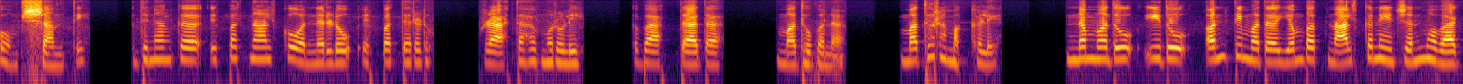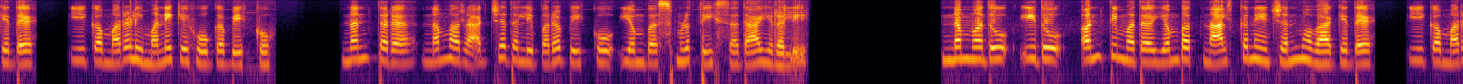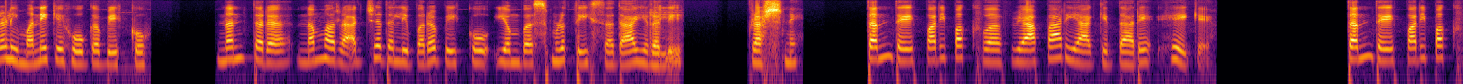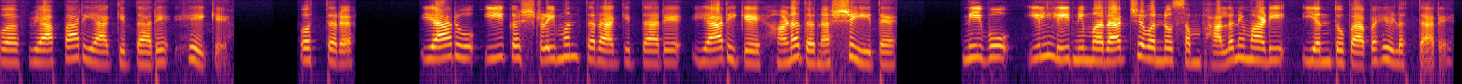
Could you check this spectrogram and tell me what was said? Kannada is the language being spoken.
ಓಂ ಶಾಂತಿ. ದಿನಾಂಕ ಇಪ್ಪತ್ನಾಲ್ಕು ಹನ್ನೆರಡು ಇಪ್ಪತ್ತೆರಡು ಪ್ರಾತಃ ಮುರುಳಿ. ವ್ಯಾಪ್ತಾದ ಮಧುಬನ. ಮಧುರ ಮಕ್ಕಳೇ, ನಮ್ಮದು ಇದು ಅಂತಿಮದ ಎಂಬತ್ನಾಲ್ಕನೇ ಜನ್ಮವಾಗಿದೆ. ಈಗ ಮರಳಿ ಮನೆಗೆ ಹೋಗಬೇಕು. ನಂತರ ನಮ್ಮ ರಾಜ್ಯದಲ್ಲಿ ಬರಬೇಕು ಎಂಬ ಸ್ಮೃತಿ ಸದಾ ಇರಲಿ. ನಮ್ಮದು ಇದು ಅಂತಿಮದ ಎಂಬತ್ನಾಲ್ಕನೇ ಜನ್ಮವಾಗಿದೆ. ಈಗ ಮರಳಿ ಮನೆಗೆ ಹೋಗಬೇಕು. ನಂತರ ನಮ್ಮ ರಾಜ್ಯದಲ್ಲಿ ಬರಬೇಕು ಎಂಬ ಸ್ಮೃತಿ ಸದಾ ಇರಲಿ. ಪ್ರಶ್ನೆ. ತಂದೆ ಪರಿಪಕ್ವ ವ್ಯಾಪಾರಿಯಾಗಿದ್ದಾರೆ ಹೇಗೆ? ತಂದೆ ಪರಿಪಕ್ವ ವ್ಯಾಪಾರಿಯಾಗಿದ್ದಾರೆ ಹೇಗೆ? ಉತ್ತರ. ಯಾರು ಈಗ ಶ್ರೀಮಂತರಾಗಿದ್ದಾರೆ ಯಾರಿಗೆ ಹಣದ ನಶೆ ಇದೆ? ನೀವು ಇಲ್ಲಿ ನಿಮ್ಮ ರಾಜ್ಯವನ್ನು ಸಂಭಾಲನೆ ಮಾಡಿ ಎಂದು ಬಾಬಾ ಹೇಳುತ್ತಾರೆ.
